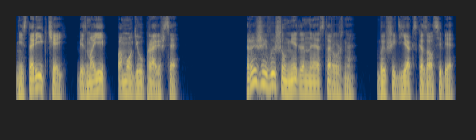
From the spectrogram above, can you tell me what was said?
«Не старик чей, без моей помоги управишься». Рыжий вышел медленно и осторожно. Бывший дьяк сказал себе.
